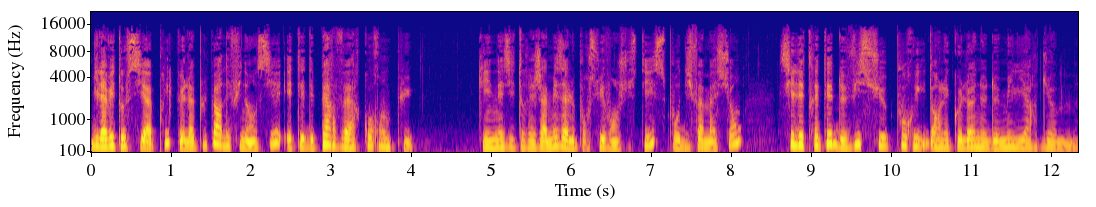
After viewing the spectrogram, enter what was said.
Il avait aussi appris que la plupart des financiers étaient des pervers corrompus, qui n'hésiteraient jamais à le poursuivre en justice pour diffamation s'il les traitait de vicieux pourris dans les colonnes de milliardium.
